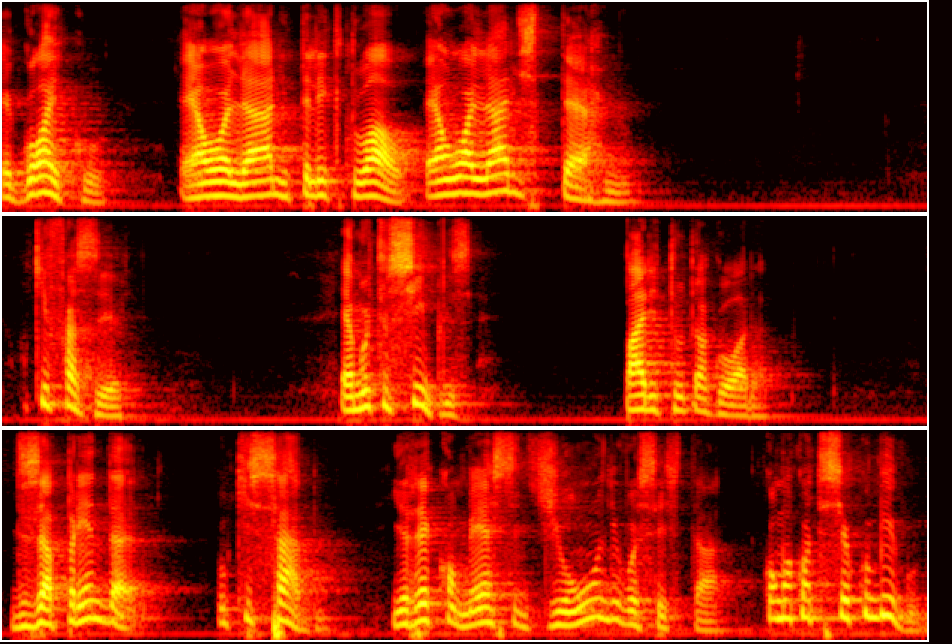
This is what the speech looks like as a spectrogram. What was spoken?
egóico, é um olhar intelectual, é um olhar externo. O que fazer? É muito simples. Pare tudo agora. Desaprenda o que sabe e recomece de onde você está, como aconteceu comigo.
